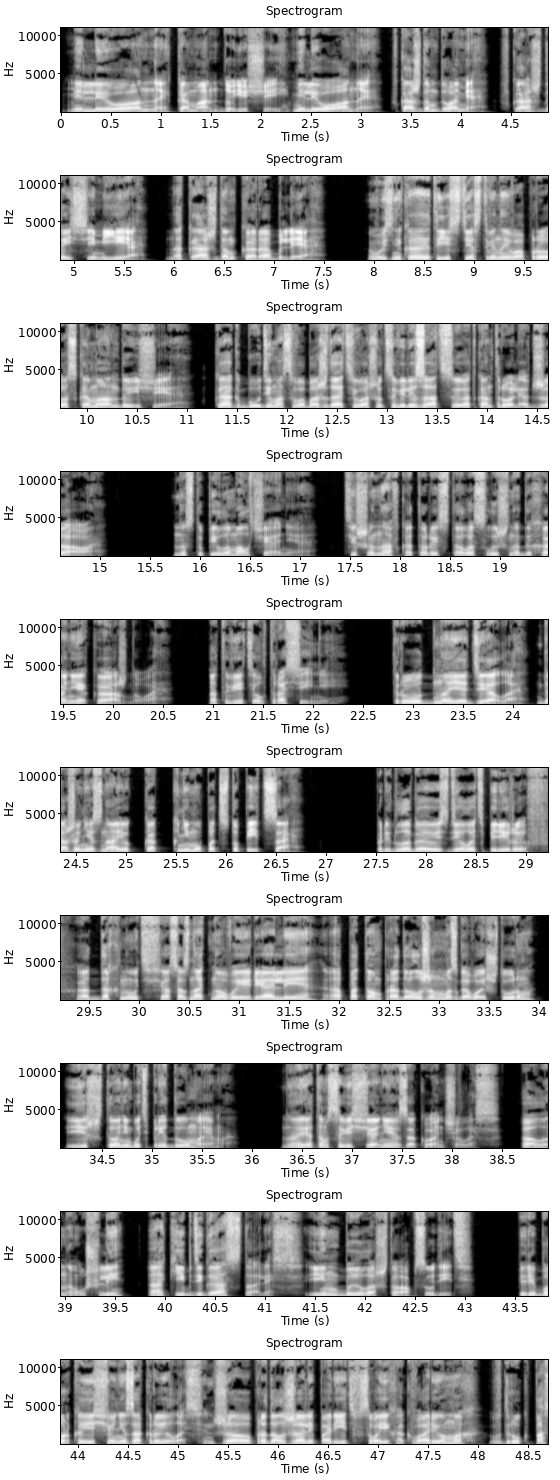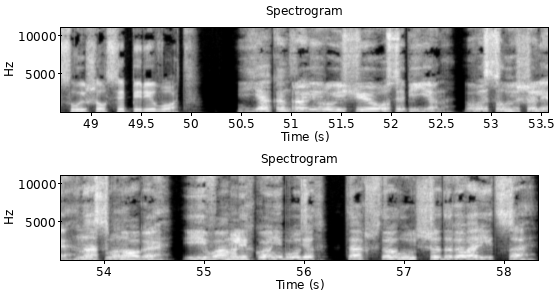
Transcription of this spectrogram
Миллионы, командующий, миллионы. В каждом доме, в каждой семье, на каждом корабле. Возникает естественный вопрос, командующие. Как будем освобождать вашу цивилизацию от контроля Джао? Наступило молчание. Тишина, в которой стало слышно дыхание каждого. Ответил Тросиний. Трудное дело. Даже не знаю, как к нему подступиться. Предлагаю сделать перерыв, отдохнуть, осознать новые реалии, а потом продолжим мозговой штурм и что-нибудь придумаем. На этом совещание закончилось. Аланы ушли, а Кипдига остались. Им было что обсудить. Переборка еще не закрылась. Джао продолжали парить в своих аквариумах. Вдруг послышался перевод. «Я контролирующую особь Йен. Вы слышали, нас много, и вам легко не будет, так что лучше договориться».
